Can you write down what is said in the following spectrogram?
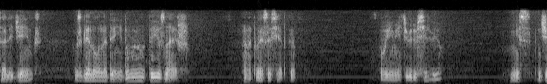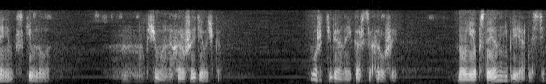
Салли Дженнингс взглянула на Дэнни. «Думаю, ты ее знаешь. Она твоя соседка». Вы имеете в виду Сильвию? Мисс Дженнингс кивнула. Ну, почему? Она хорошая девочка. Может, тебе она и кажется хорошей. Но у нее постоянно неприятности.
